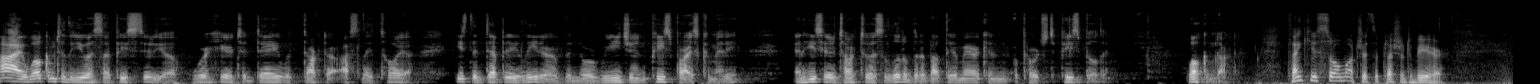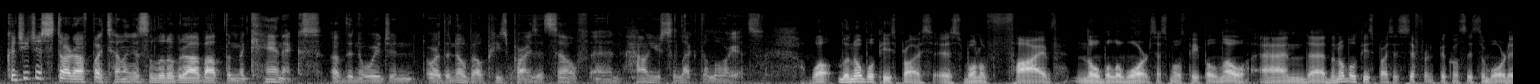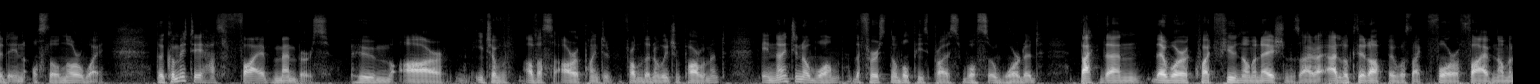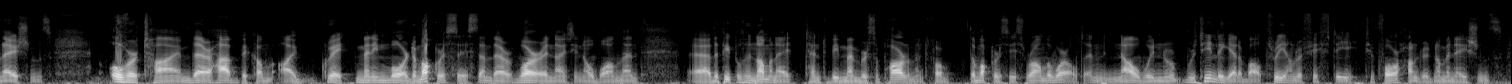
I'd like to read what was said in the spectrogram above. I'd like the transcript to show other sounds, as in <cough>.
Hi, welcome to the USIP studio. We're here today with Dr. Asle Toje. He's the deputy leader of the Norwegian Peace Prize Committee, and he's here to talk to us a little bit about the American approach to peace building. Welcome, Doctor. Thank you so much. It's a pleasure to be here. Could you just start off by telling us a little bit about the mechanics of the Norwegian or the Nobel Peace Prize itself and how you select the laureates? Well, the Nobel Peace Prize is one of five Nobel Awards, as most people know. And uh, the Nobel Peace Prize is different because it's awarded in Oslo, Norway. The committee has five members whom are, each of, of us are appointed from the Norwegian Parliament. In 1901, the first Nobel Peace Prize was awarded. Back then, there were quite few nominations. I, I looked it up, it was like four or five nominations. Over time, there have become a great many more democracies than there were in 1901. And uh, the people who nominate tend to be members of parliament from democracies around the world. And now we routinely get about 350 to 400 nominations.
